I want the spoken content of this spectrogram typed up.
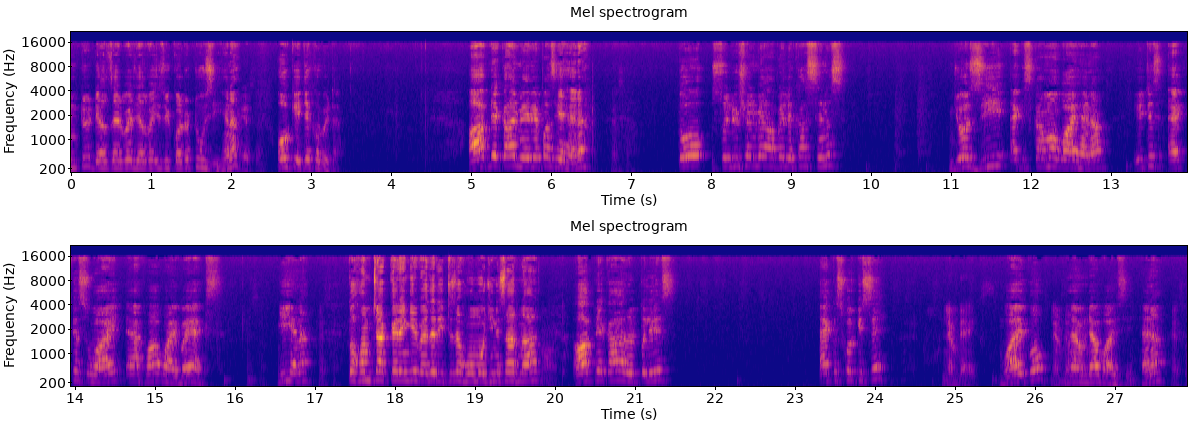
into del z by del y is equal to 2z है ना? Yes ओके देखो बेटा। आपने कहा मेरे पास ये है ना? Yes तो सॉल्यूशन में आपने लिखा सिंस जो z x कामा y है ना it is x y f r y by x यही है ना? Yes तो हम चेक करेंगे whether it is a homogeneous और नॉट not. आपने कहा रिप्लेस एक्स को किससे? Lambda x y को? लैम्डा y से है ना? Yes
